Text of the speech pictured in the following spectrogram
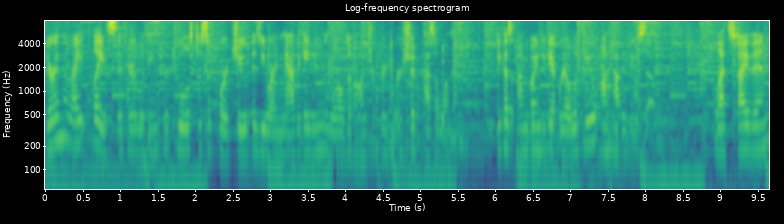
you're in the right place if you're looking for tools to support you as you are navigating the world of entrepreneurship as a woman. Because I'm going to get real with you on how to do so. Let's dive in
